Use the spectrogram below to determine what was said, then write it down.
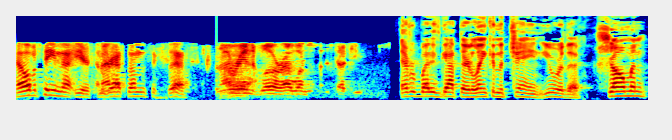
Hell of a team that year. Congrats on the success. When I ran the blower, I wasn't supposed to touch him. Everybody's got their link in the chain. You were the showman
